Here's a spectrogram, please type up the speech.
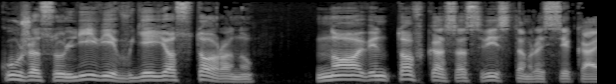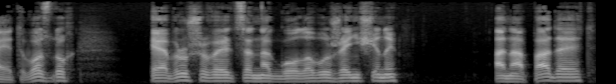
к ужасу Ливи в ее сторону. Но винтовка со свистом рассекает воздух и обрушивается на голову женщины. Она падает,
